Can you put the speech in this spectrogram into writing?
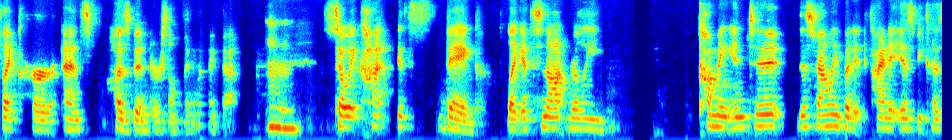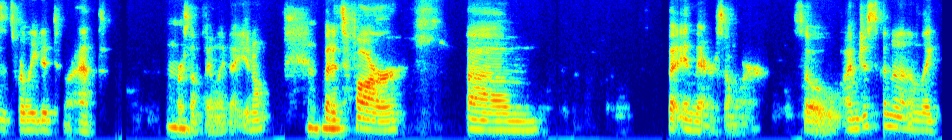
like her aunt's husband or something like that. Mm. So it kind it's vague. Like it's not really coming into this family, but it kind of is because it's related to her aunt mm. or something like that, you know. Mm-hmm. But it's far, um, but in there somewhere. So I'm just gonna like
